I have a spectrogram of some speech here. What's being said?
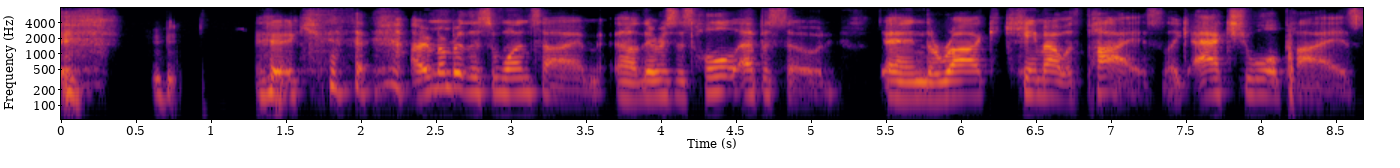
I remember this one time uh, there was this whole episode, and The Rock came out with pies, like actual pies,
